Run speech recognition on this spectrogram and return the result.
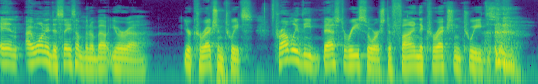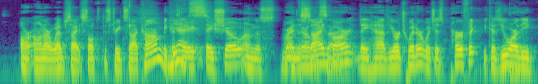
and I wanted to say something about your uh, your correction tweets. Probably the best resource to find the correction tweets are on our website saltthestreets.com because Yes. they, they show on the s- on Right the there on the sidebar they have your Twitter, which is perfect because you are the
